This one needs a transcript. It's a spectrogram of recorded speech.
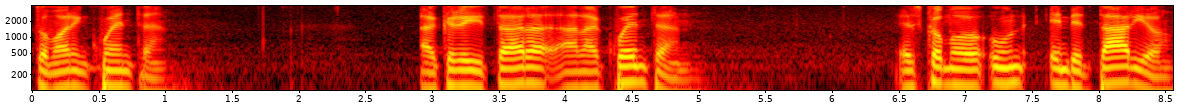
tomar en cuenta, acreditar a, la cuenta. Es como un inventario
